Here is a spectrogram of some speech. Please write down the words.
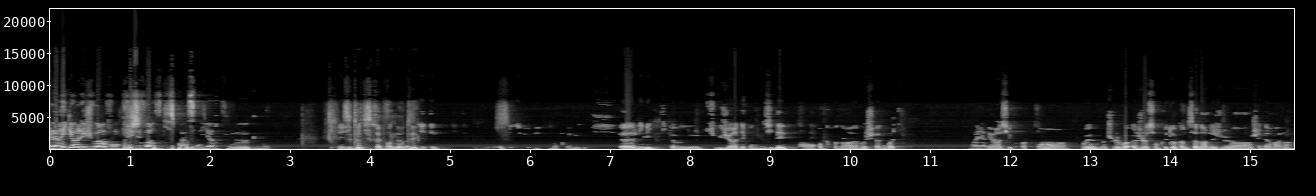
à la rigueur, les joueurs vont plus voir ce qui se passe ailleurs que, que nous. C'est limite, indiscret de vous demander. Euh, limite, tu peux suggérer des bonnes idées en reprenant à gauche et à droite? Voilà. Et réciproquement, euh, oui, moi je le vois, je le sens plutôt comme ça dans les jeux en général. hein.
